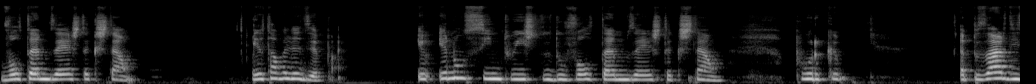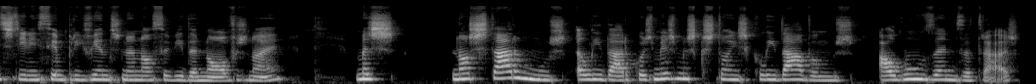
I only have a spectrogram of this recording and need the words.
voltamos a esta questão eu estava-lhe a dizer, pá, eu, eu não sinto isto do voltamos a esta questão, porque apesar de existirem sempre eventos na nossa vida novos, não é? Mas nós estarmos a lidar com as mesmas questões que lidávamos alguns anos atrás,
